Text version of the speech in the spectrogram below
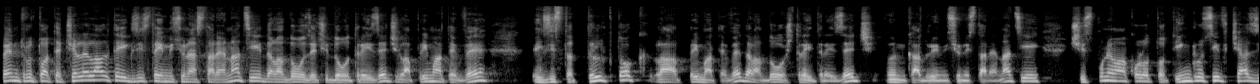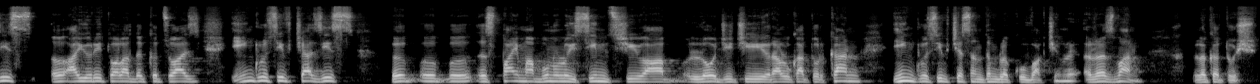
Pentru toate celelalte există emisiunea Starea Nației de la 22.30 la Prima TV, există TikTok la Prima TV de la 23.30 în cadrul emisiunii Starea Nației și spunem acolo tot, inclusiv ce a zis uh, aiuritul ăla de câțu azi, inclusiv ce a zis uh, uh, uh, spaima bunului simț și a logicii Raluca Turcan, inclusiv ce se întâmplă cu vaccinurile. Răzvan Lăcătuș,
